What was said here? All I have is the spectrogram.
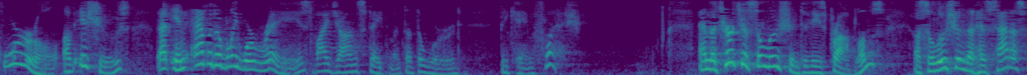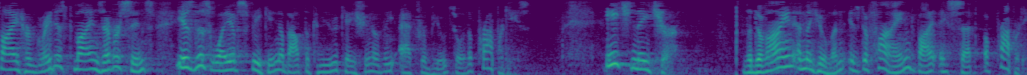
swirl of issues that inevitably were raised by John's statement that the Word became flesh. And the church's solution to these problems, a solution that has satisfied her greatest minds ever since, is this way of speaking about the communication of the attributes or the properties. Each nature, the divine and the human, is defined by a set of properties.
